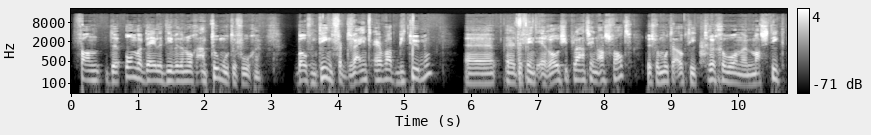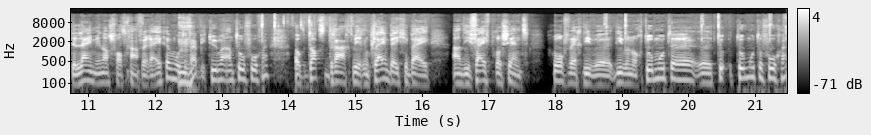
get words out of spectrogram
van de onderdelen die we er nog aan toe moeten voegen. Bovendien verdwijnt er wat bitume. Eh, er vindt erosie plaats in asfalt. Dus we moeten ook die teruggewonnen mastiek, de lijm in asfalt, gaan verrijken. We moeten daar bitumen aan toevoegen. Ook dat draagt weer een klein beetje bij aan die 5% grofweg die we, die we nog toe moeten, eh, toe, toe moeten voegen.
